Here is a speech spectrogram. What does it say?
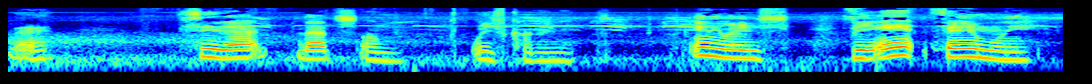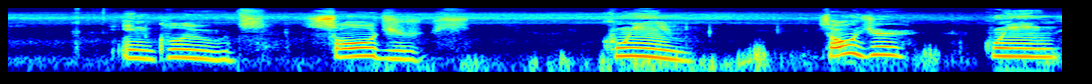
That. See that? That's, um, leaf cutting it. Anyways, the ant family includes soldiers, queen, soldier, queen,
